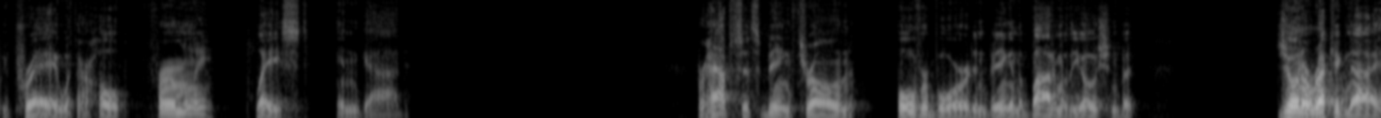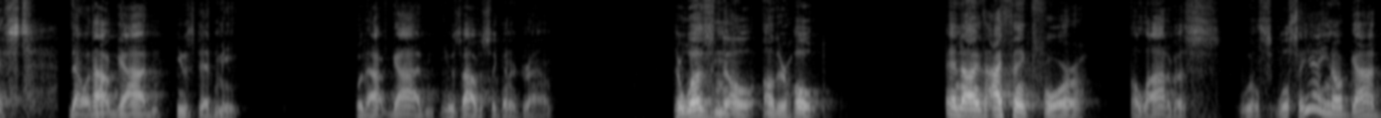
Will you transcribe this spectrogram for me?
we pray with our hope firmly placed in God. Perhaps it's being thrown overboard and being in the bottom of the ocean, but Jonah recognized that without God, he was dead meat. Without God, he was obviously going to drown. There was no other hope. And I, I think for a lot of us, we'll, we'll say, yeah, you know, God,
